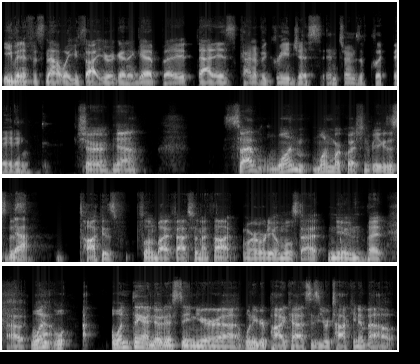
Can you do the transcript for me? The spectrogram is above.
even if it's not what you thought you were going to get. But it, that is kind of egregious in terms of clickbaiting. Sure. Yeah. So I have one one more question for you because this this Yeah. talk has flown by faster than I thought. We're already almost at noon, but Uh, one yeah. w- one thing I noticed in your uh, one of your podcasts is you were talking about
